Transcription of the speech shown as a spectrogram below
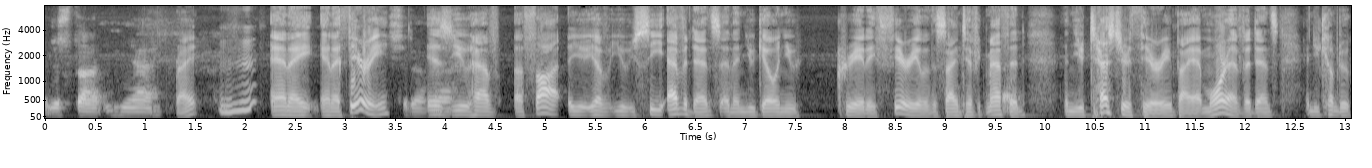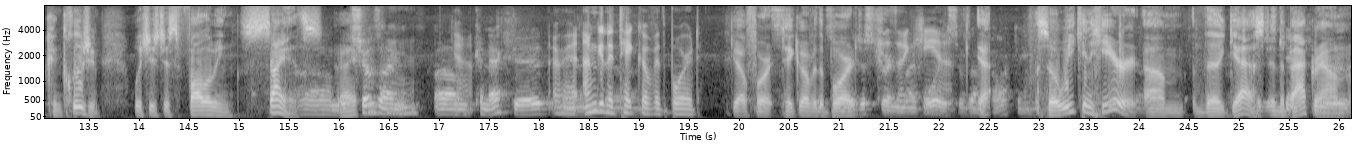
I just thought, yeah, right? Mm-hmm. And a and a theory is uh, you have a thought, you have you see evidence, and then you go and you create a theory with the scientific method, and you test your theory by more evidence, and you come to a conclusion, which is just following science, um, right? it shows I'm um, Yeah. connected. All right, I'm going to uh, take over the board. Go for it. Take over the board. registering 'Cause I my voice as I'm Yeah. talking. So we can hear um, the guest in the background.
